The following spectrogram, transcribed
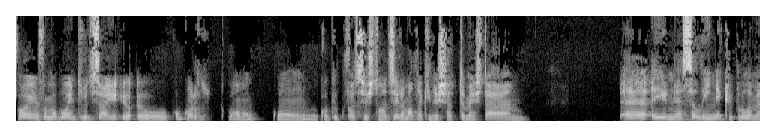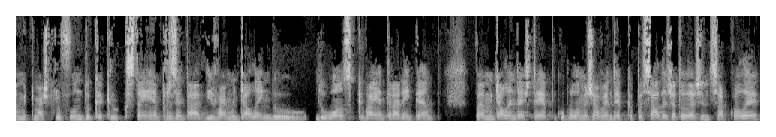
Foi, foi uma boa introdução. Eu, eu concordo com, com, com aquilo que vocês estão a dizer. A malta aqui no chat também está a ir nessa linha que o problema é muito mais profundo do que aquilo que se tem apresentado e vai muito além do, do 11 que vai entrar em campo, vai muito além desta época, o problema já vem da época passada, já toda a gente sabe qual é,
